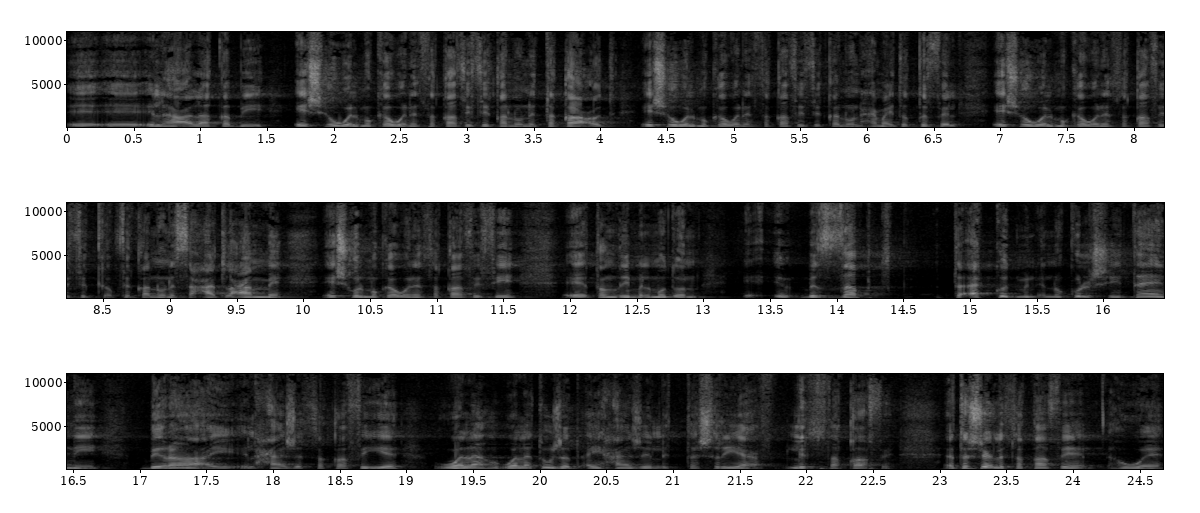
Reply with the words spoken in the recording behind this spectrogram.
إيه إيه إلها علاقة بإيش هو المكون الثقافي في قانون التقاعد إيش هو المكون الثقافي في قانون حماية الطفل إيش هو المكون الثقافي في قانون الساحات العامة إيش هو المكون الثقافي في تنظيم المدن بالضبط تأكد من أنه كل شيء تاني براعي الحاجة الثقافية ولا ولا توجد أي حاجة للتشريع للثقافة. التشريع للثقافة هو إيه،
